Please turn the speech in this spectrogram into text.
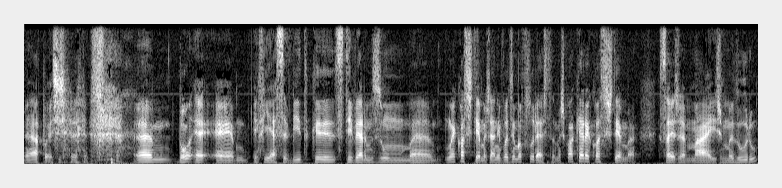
Ah, pois. um, bom, é, é, enfim, é sabido que se tivermos uma, um ecossistema, já nem vou dizer uma floresta, mas qualquer ecossistema que seja mais maduro,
